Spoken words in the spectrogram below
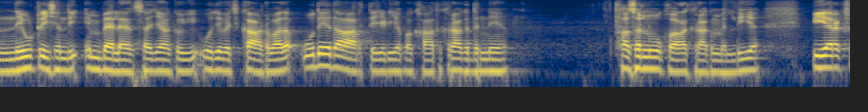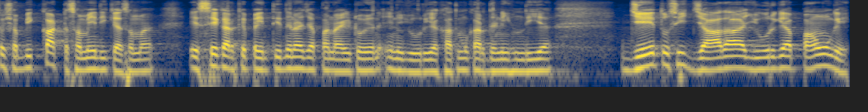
ਨਿਊਟ੍ਰੀਸ਼ਨ ਦੀ ਇੰਬੈਲੈਂਸ ਆ ਜਾਂ ਕੋਈ ਉਹਦੇ ਵਿੱਚ ਘਾਟ ਵਾਧ ਉਹਦੇ ਆਧਾਰ ਤੇ ਜਿਹੜੀ ਆਪਾਂ ਖਾਦ ਖੁਰਾਕ ਦਿੰਦੇ ਹਾਂ ਫਸਲ ਨੂੰ ਖਾਦ ਖੁਰਾਕ ਮਿਲਦੀ ਹੈ ਪੀ ਆਰ ਇੱਕ ਸੌ ਛੱਬੀ ਘੱਟ ਸਮੇਂ ਦੀ ਕਿਸਮ ਹੈ ਇਸੇ ਕਰਕੇ 35 ਦਿਨਾਂ 'ਚ ਆਪਾਂ ਨਾਈਟ੍ਰੋਜਨ ਇਹਨੂੰ ਯੂਰੀਆ ਖਤਮ ਕਰ ਦੇਣੀ ਹੁੰਦੀ ਹੈ ਜੇ ਤੁਸੀਂ ਜ਼ਿਆਦਾ ਯੂਰੀਆ ਪਾਓਗੇ,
